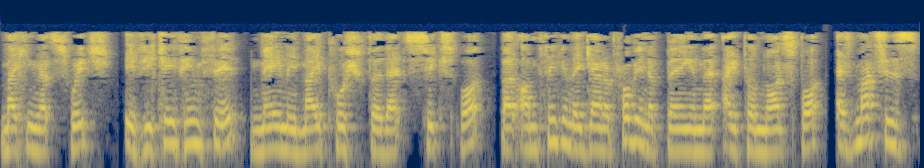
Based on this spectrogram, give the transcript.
making that switch. If you keep him fit, Manly may push for that sixth spot, but I'm thinking they're going to probably end up being in that eighth or ninth spot. As much as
